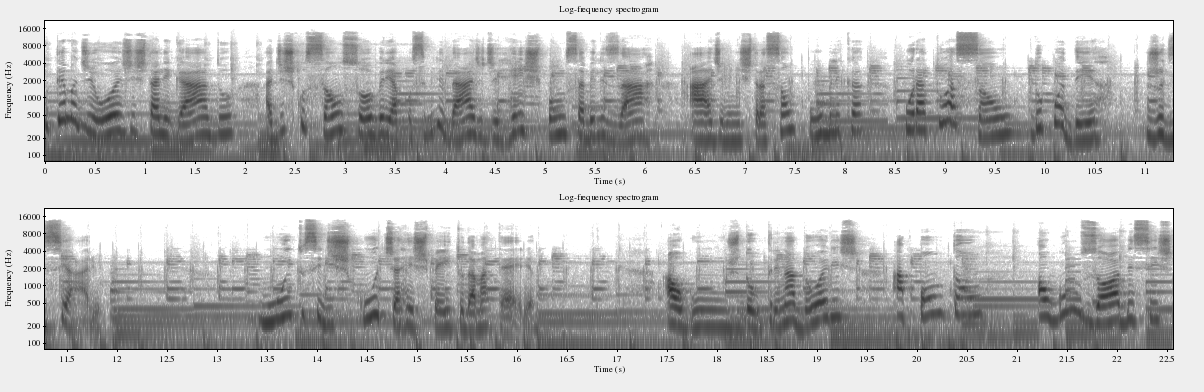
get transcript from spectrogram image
O tema de hoje está ligado à discussão sobre a possibilidade de responsabilizar a administração pública por atuação do poder judiciário. Muito se discute a respeito da matéria. Alguns doutrinadores apontam alguns óbices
